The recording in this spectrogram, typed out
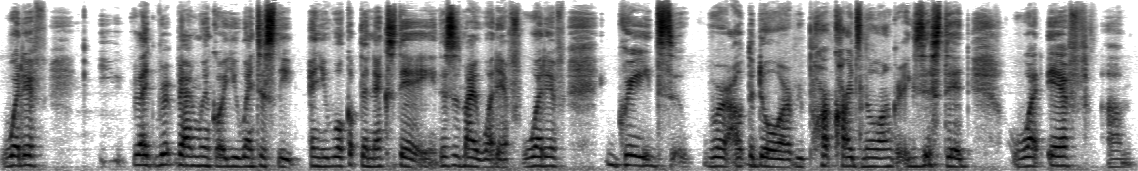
what if like Rip Van Winkle, you went to sleep and you woke up the next day. This is my what if. What if grades were out the door, report cards no longer existed? What if um,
